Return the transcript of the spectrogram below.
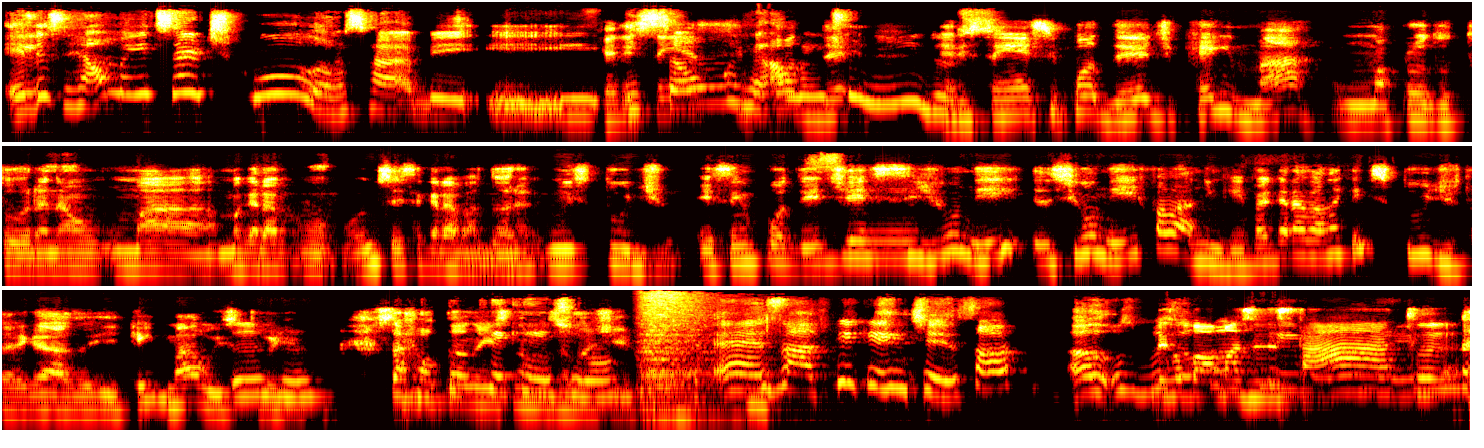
eles realmente se articulam, sabe? E, eles e são realmente poder, unidos. Eles têm esse poder de queimar uma produtora, né? uma, uma grava, não sei se é gravadora, um estúdio. Eles têm o poder Sim. de se unir, se unir e falar, ninguém vai gravar naquele estúdio, tá ligado? E queimar o estúdio. Uhum. Tá faltando que isso que na. Não... É, exato. Por que, que a gente só os derrubar umas estátuas.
